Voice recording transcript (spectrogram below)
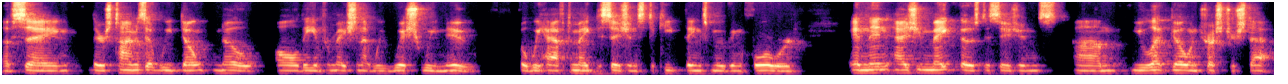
of saying there's times that we don't know all the information that we wish we knew, but we have to make decisions to keep things moving forward. And then as you make those decisions, um, you let go and trust your staff.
